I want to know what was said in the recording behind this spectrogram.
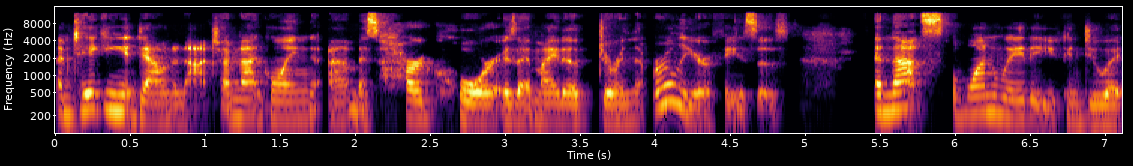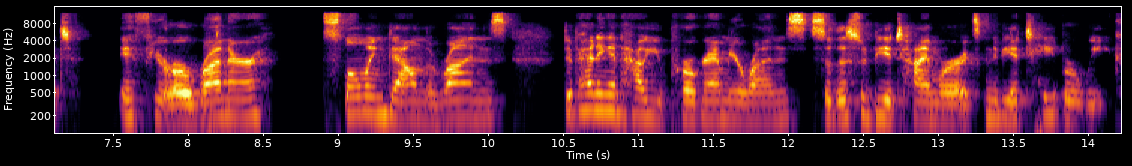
I'm taking it down a notch. I'm not going um, as hardcore as I might have during the earlier phases. And that's one way that you can do it. If you're a runner, slowing down the runs, depending on how you program your runs. So this would be a time where it's going to be a taper week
